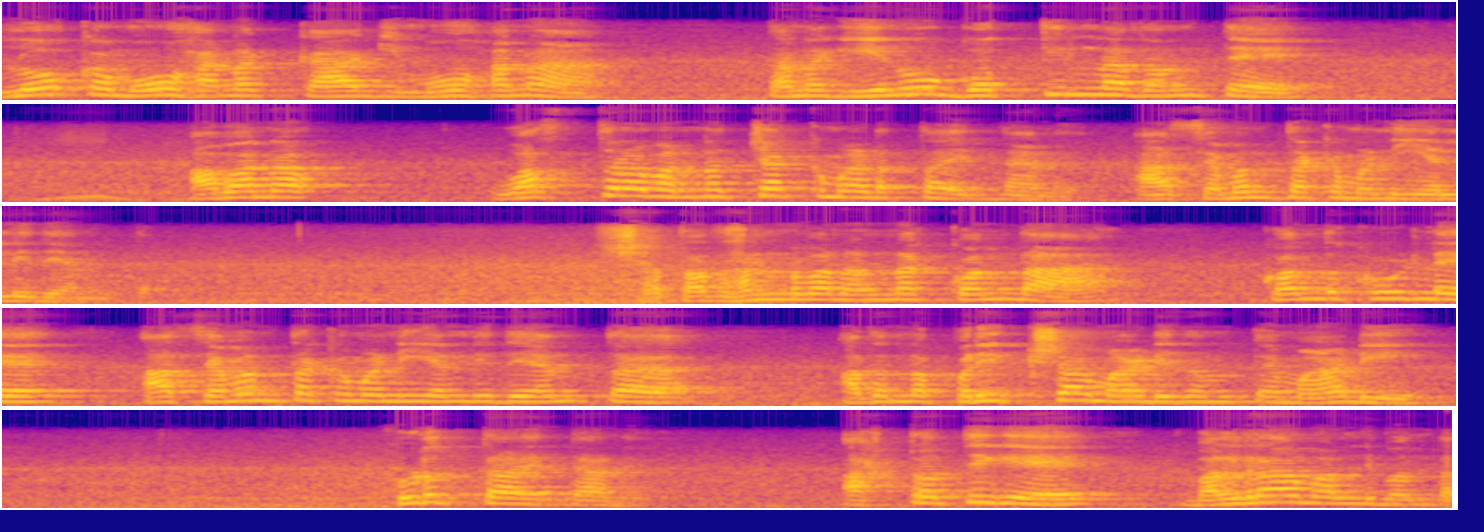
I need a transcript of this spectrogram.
ಲೋಕಮೋಹನಕ್ಕಾಗಿ ಮೋಹನ ತನಗೇನೂ ಗೊತ್ತಿಲ್ಲದಂತೆ ಅವನ ವಸ್ತ್ರವನ್ನು ಚೆಕ್ ಮಾಡುತ್ತಾ ಇದ್ದಾನೆ. ಆ ಸೆಮಂತಕ ಮಣಿಯಲ್ಲಿದೆ ಅಂತ. ಶತಧನ್ವನನ್ನು ಕೊಂದ ಕೊಂದ ಕೂಡಲೇ ಆ ಸೆಮಂತಕ ಮಣಿಯಲ್ಲಿದೆ ಅಂತ ಅದನ್ನು ಪರೀಕ್ಷಾ ಮಾಡಿದಂತೆ ಮಾಡಿ ಹುಡುಕ್ತಾ ಇದ್ದಾನೆ. ಅಷ್ಟೊತ್ತಿಗೆ ಬಲರಾಮ ಅಲ್ಲಿ ಬಂದ.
